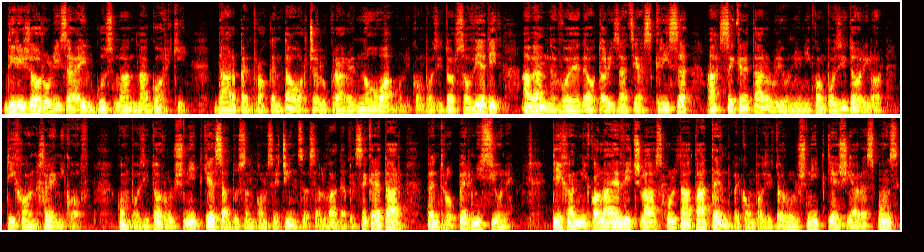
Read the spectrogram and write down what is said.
dirijorul Israel Guzman la Gorki dar pentru a cânta orice lucrare nouă a unui compozitor sovietic aveam nevoie de autorizația scrisă a secretarului Uniunii Compozitorilor, Tihon Hrenikov. Compozitorul Schnitke s-a dus în consecință să-l vadă pe secretar pentru permisiune. Tihon Nicolaevici l-a ascultat atent pe compozitorul Schnitke și i-a răspuns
